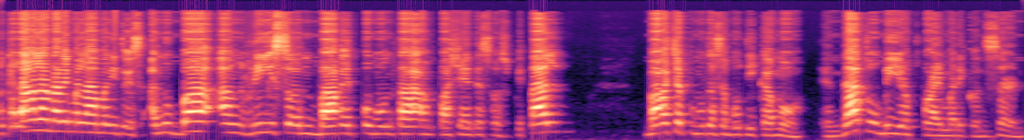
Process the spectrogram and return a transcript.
ang kailangan lang natin malaman dito is, ano ba ang reason bakit pumunta ang pasyente sa ospital? Bakit siya pumunta sa butika mo? And that will be your primary concern.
